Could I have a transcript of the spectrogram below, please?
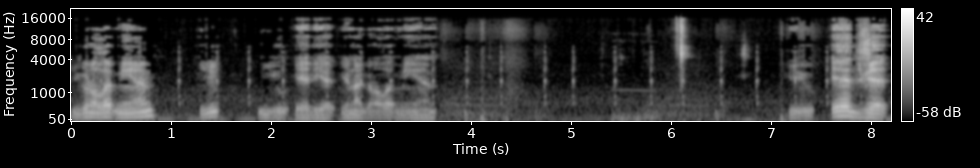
You gonna let me in? You, you idiot. You're not gonna let me in. You idiot.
